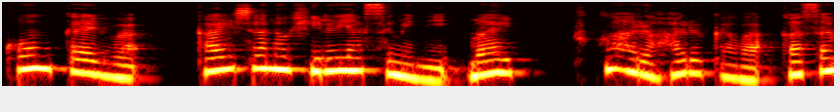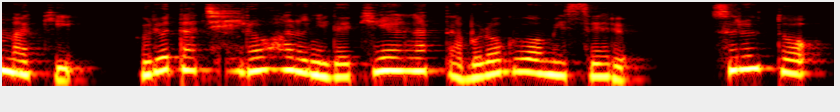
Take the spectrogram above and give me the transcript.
今回は、会社の昼休みに舞、福原遥は笠巻、古舘博春に出来上がったブログを見せる。すると、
